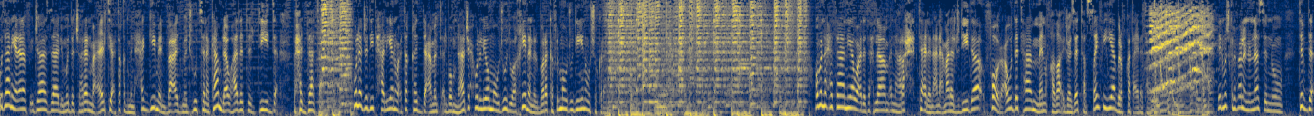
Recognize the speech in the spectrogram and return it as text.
وثانيا أنا في إجازة لمدة شهرين مع عائلتي أعتقد من حقي من بعد مجهود سنة كاملة وهذا تجديد بحد ذاته. ولا جديد حاليا وأعتقد عملت ألبوم ناجح ولليوم موجود. وأخيرا البركة في الموجودين وشكرا. ومن ناحية ثانية وعدت أحلام أنها راح تعلن عن أعمالها الجديدة. فور عودتها من قضاء إجازتها الصيفية برفقة عائلتها. هي المشكلة فعلا إنه الناس إنه تبدأ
